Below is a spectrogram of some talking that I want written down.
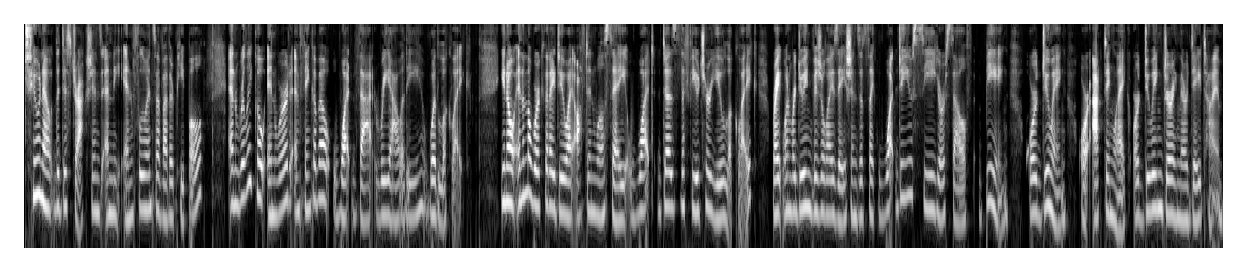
tune out the distractions and the influence of other people and really go inward and think about what that reality would look like. You know, and in the work that I do, I often will say, what does the future you look like? Right? When we're doing visualizations, it's like, what do you see yourself being or doing or acting like or doing during their daytime.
